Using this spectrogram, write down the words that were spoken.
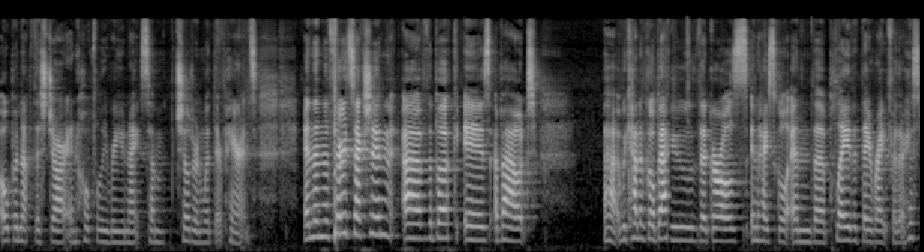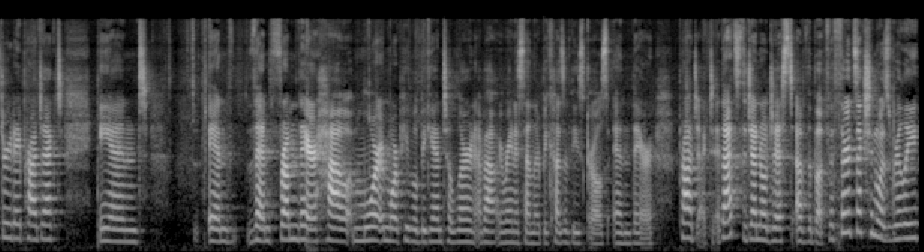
open up this jar and hopefully reunite some children with their parents. And then the third section of the book is about, uh, we kind of go back to the girls in high school and the play that they write for their History Day project. And and then from there, how more and more people began to learn about Irena Sendler because of these girls and their project. That's the general gist of the book. The third section was really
